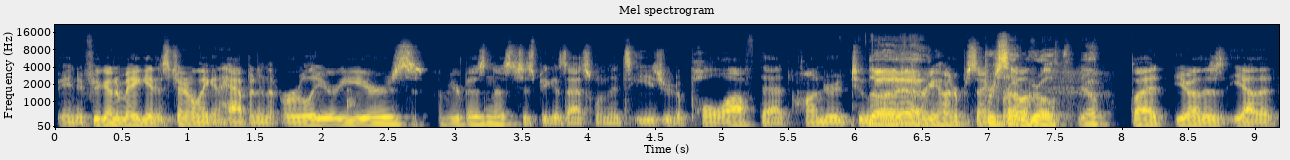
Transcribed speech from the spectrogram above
and if you're going to make it, it's generally going to happen in the earlier years of your business, just because that's when it's easier to pull off that 100, 200, oh, yeah. 300 percent growth. growth. Yep. But you know, there's yeah, that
